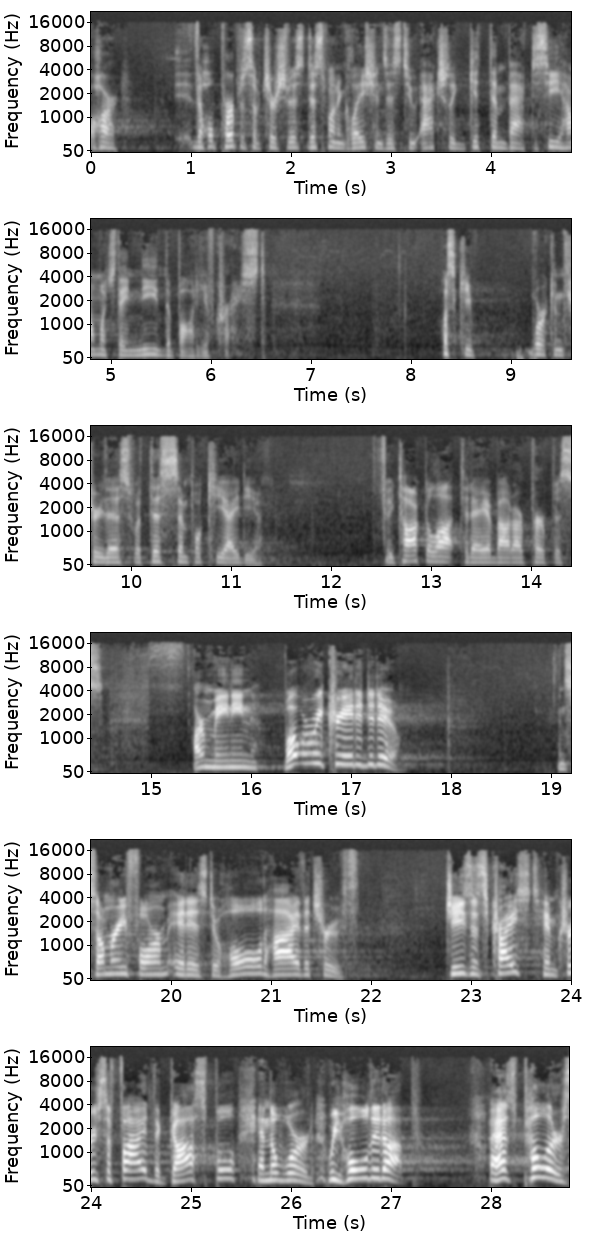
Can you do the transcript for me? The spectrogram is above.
are the whole purpose of church discipline in Galatians is to actually get them back, to see how much they need the body of Christ. Let's keep working through this with this simple key idea. We talked a lot today about our purpose, our meaning. What were we created to do? In summary form, it is to hold high the truth. Jesus Christ, Him crucified, the gospel, and the word. We hold it up as pillars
